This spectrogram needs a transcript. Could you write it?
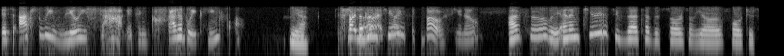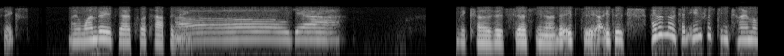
it's actually really sad. It's incredibly painful, Yeah. but So I'm good. curious- Like it's both, you know. Absolutely. And I'm curious if that's at the source of your four to six. I wonder if that's what's happening. Oh yeah. Because it's just you know it's uh, it's a, I don't know it's an interesting time of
